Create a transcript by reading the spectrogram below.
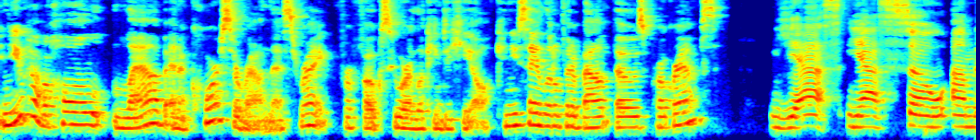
And you have a whole lab and a course around this, right? For folks who are looking to heal. Can you say a little bit about those programs? Yes, yes. So um,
